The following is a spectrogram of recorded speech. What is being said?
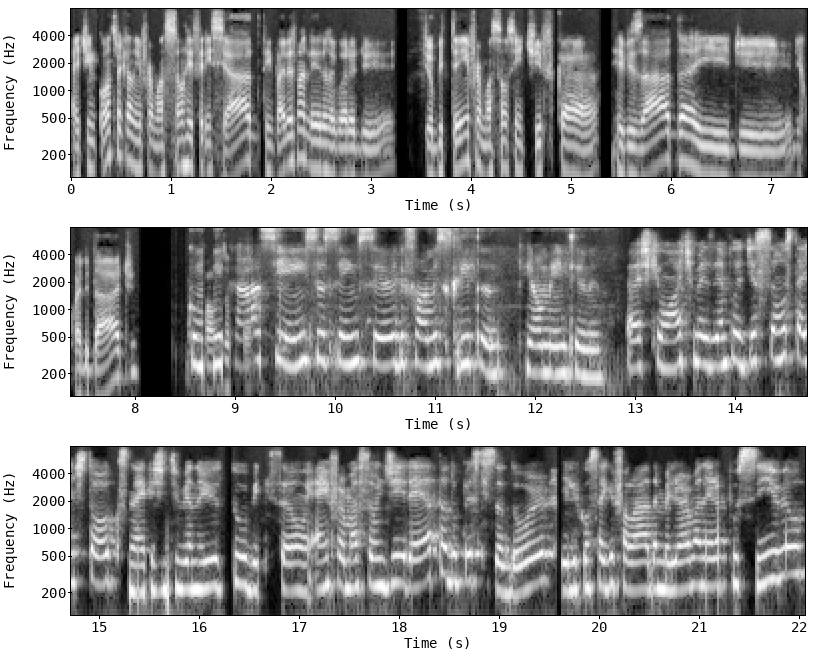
A gente encontra aquela informação referenciada, tem várias maneiras agora de, de obter informação científica revisada e de, de qualidade comunicar a ciência sem ser de forma escrita, realmente, né? Eu acho que um ótimo exemplo disso são os TED Talks, né, que a gente vê no YouTube, que são a informação direta do pesquisador, ele consegue falar da melhor maneira possível,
